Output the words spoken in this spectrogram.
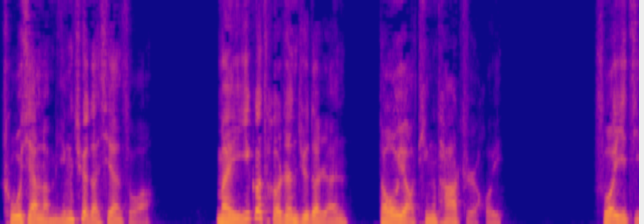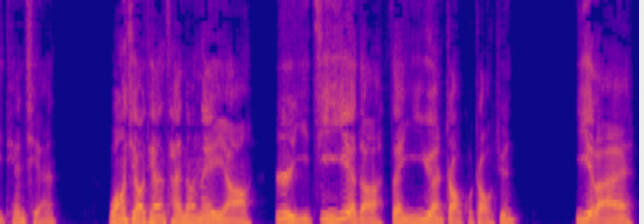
出现了明确的线索，每一个特侦局的人都要听他指挥。所以几天前，王啸天才能那样日以继夜的在医院照顾赵军。一来，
